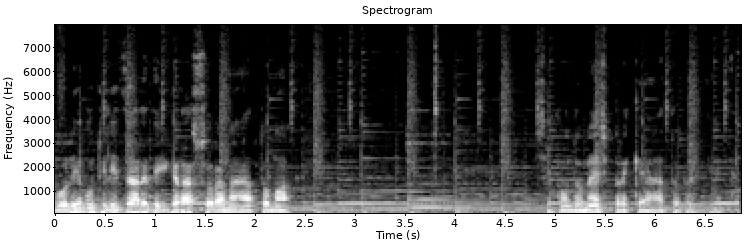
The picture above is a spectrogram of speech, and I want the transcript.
volevo utilizzare del grasso ramato ma secondo me è sprecato perché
